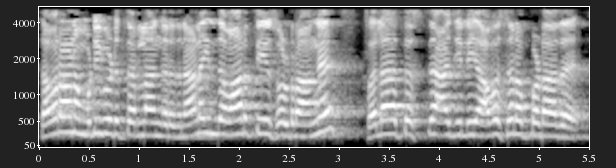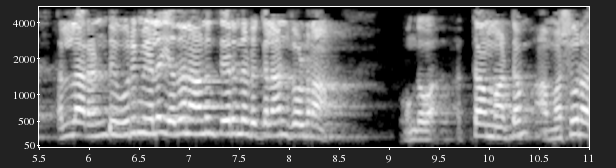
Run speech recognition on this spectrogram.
தவறான முடிவெடுத்தரலாங்கிறதுனால இந்த வார்த்தையை சொல்றாங்க. ஃபலா தஸ்தாஜிலி. அவசரப்படாத. அல்லாஹ் ரெண்டு உரிமையில எதனாலும் தேர்ந்தெடுக்கலாம்னு சொல்றான். உங்க அத்தா மாட்டம் மஷூரா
